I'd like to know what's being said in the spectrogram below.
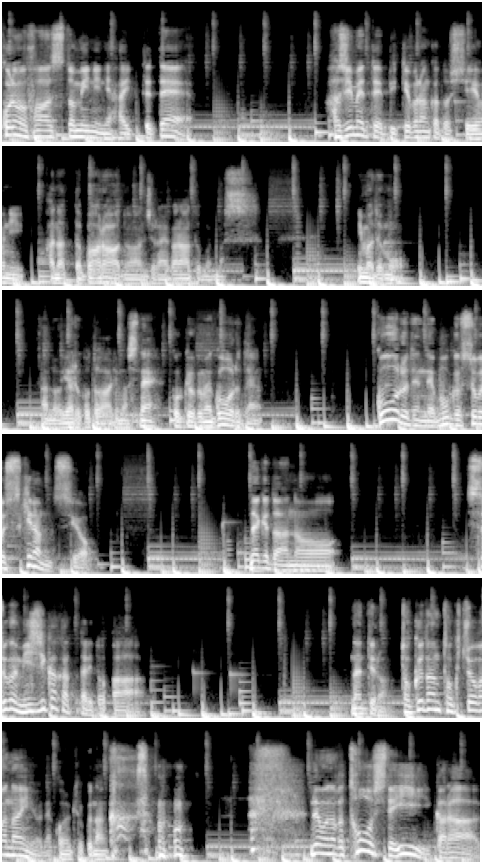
これもファーストミニに入ってて、初めてビッケブランカとして世に放ったバラードなんじゃないかなと思います。今でも、あの、やることがありますね。5曲目、ゴールデン。ゴールデンね、僕すごい好きなんですよ。だけどあの、すごい短かったりとか、なんていうの、特段特徴がないよね、この曲なんか。そ のでもなんか通していいから、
